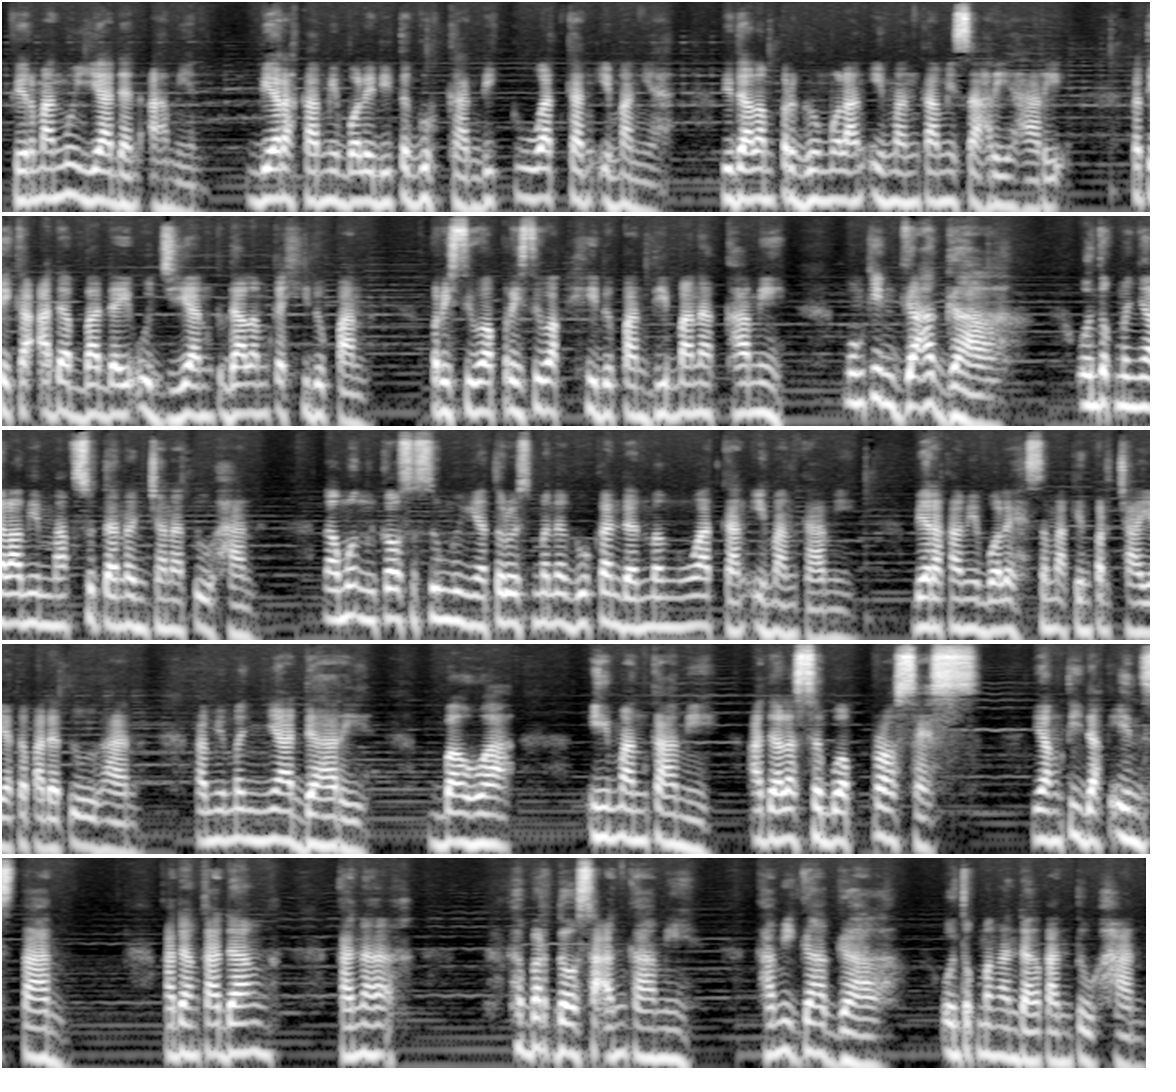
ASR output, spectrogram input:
Firmanmu ya dan amin biarlah kami boleh diteguhkan, dikuatkan imannya di dalam pergumulan iman kami sehari-hari. Ketika ada badai ujian dalam kehidupan, peristiwa-peristiwa kehidupan di mana kami mungkin gagal untuk menyelami maksud dan rencana Tuhan. Namun Engkau sesungguhnya terus meneguhkan dan menguatkan iman kami. Biar kami boleh semakin percaya kepada Tuhan. Kami menyadari bahwa iman kami adalah sebuah proses yang tidak instan, Kadang-kadang karena keberdosaan kami, kami gagal untuk mengandalkan Tuhan.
